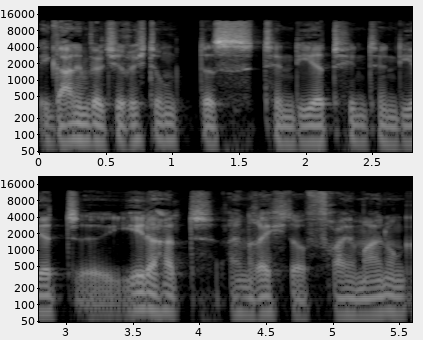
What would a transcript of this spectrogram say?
egal in welche Richtung das tendiert, hintendiert. Äh, jeder hat ein Recht auf freie Meinung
